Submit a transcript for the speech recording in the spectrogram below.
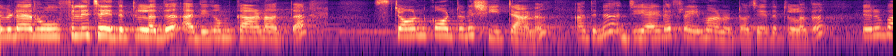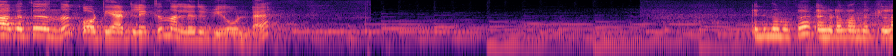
ഇവിടെ റൂഫിൽ ചെയ്തിട്ടുള്ളത് അധികം കാണാത്ത സ്റ്റോൺ കോട്ടഡ് ഷീറ്റാണ് അതിന് ജി ഐയുടെ ഫ്രെയിമാണ് കേട്ടോ ചെയ്തിട്ടുള്ളത്. ഒരു ഭാഗത്ത് നിന്ന് കോട്ടയാട്ടിലേക്ക് നല്ലൊരു വ്യൂ ഉണ്ട്. ഇനി നമുക്ക് ഇവിടെ വന്നിട്ടുള്ള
